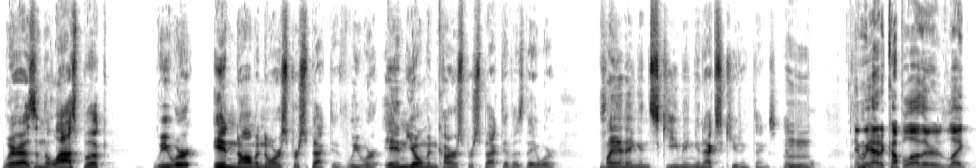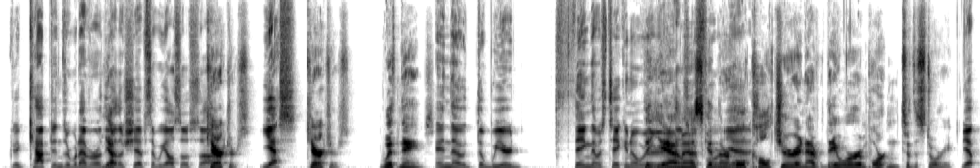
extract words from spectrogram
Whereas in the last book, we were in Nom Anor's perspective. We were in Yomin Carr's perspective as they were planning and scheming and executing things and Mhm. people. And we had a couple other like uh, captains or whatever of the Yep. other ships that we also saw. Characters. yes. Characters with names. And the the weird thing that was taken over The Yammosk and their yeah. whole culture and ev- they were important to the story. Yep.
